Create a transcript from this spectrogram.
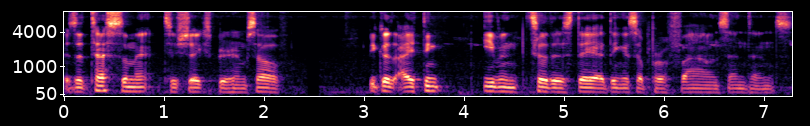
is a testament to Shakespeare himself. Because I think even to this day, I think it's a profound sentence.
